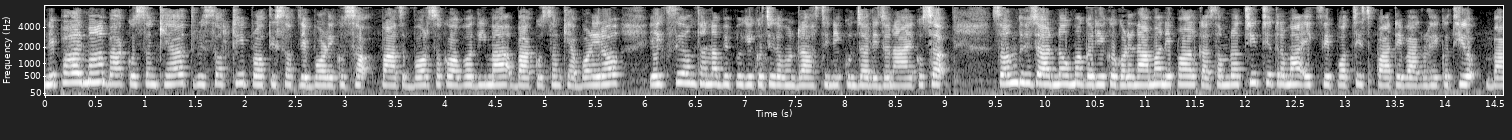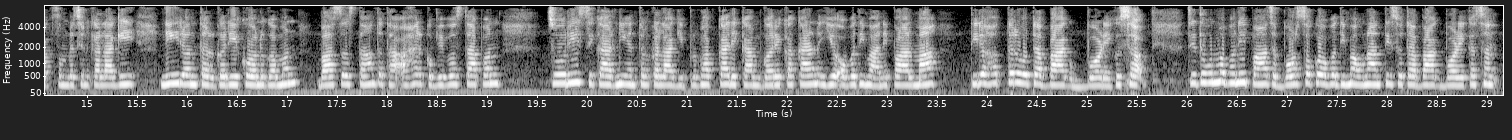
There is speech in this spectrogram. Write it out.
नेपालमा बाघको संख्या त्रिसठी प्रतिशतले बढेको छ। पाँच वर्षको अवधिमा बाघको संख्या बढेर एक सय अन्ठानब्बे पुगेको चितवन राष्ट्रिय निकुञ्जले जनाएको छ। सन् दुई हजार नौमा गरिएको गणनामा नेपालका संरक्षित क्षेत्रमा एक सय पच्चीस पाटे बाघ रहेको थियो। बाघ संरक्षणका लागि निरन्तर गरिएको अनुगमन वासस्थान तथा आहारको व्यवस्थापन चोरी शिकार नियन्त्रणका लागि प्रभावकारी काम गरेका कारण यो अवधिमा नेपालमा तिरहत्तरवटा बाघ बढ़ेको छ। चितवनमा भने पाँच वर्षको अवधिमा उनातिसवटा बाघ बढ़ेका छन्।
